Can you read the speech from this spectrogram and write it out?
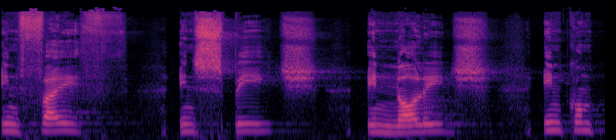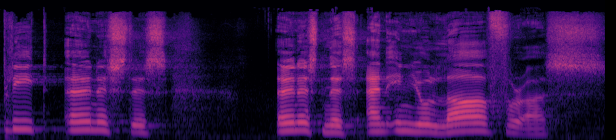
in faith, in speech, in knowledge, in complete earnestness, earnestness and in your love for us,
